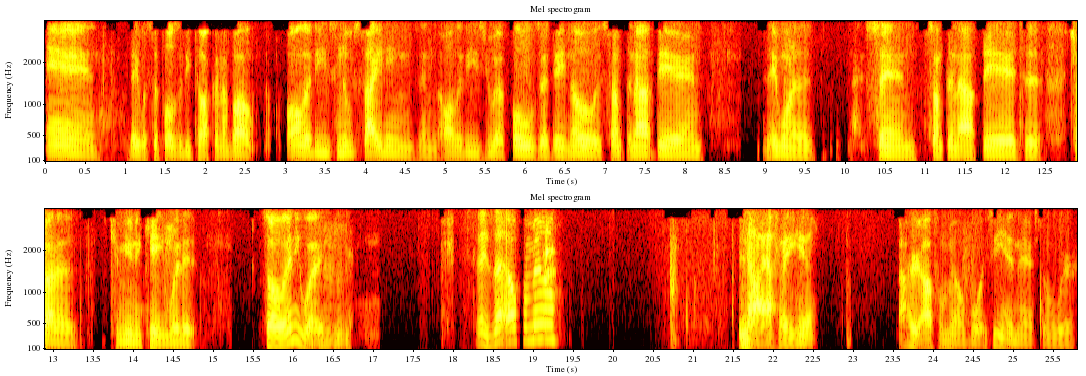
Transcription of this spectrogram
and they were supposed to be talking about all of these new sightings and all of these UFOs that they know is something out there, and they want to send something out there to try to communicate with it. So anyway, mm-hmm. Hey, is that Alpha Male? No, Alpha ain't here. I heard Alpha Male voice. He in there somewhere.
